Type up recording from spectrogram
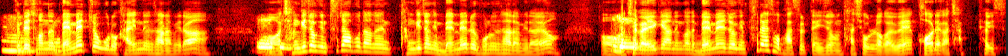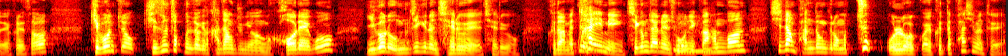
근데 음, 저는 네. 매매 쪽으로 가 있는 사람이라, 네, 어, 네. 장기적인 투자보다는 단기적인 매매를 보는 사람이라요. 어, 네. 제가 얘기하는 거는 매매적인 풀에서 봤을 때이 정도는 다시 올라가요. 왜? 거래가 잡혀 있어요. 그래서 기본적 기술적 분석에서 가장 중요한 거 거래고 이거를 움직이는 재료예요, 재료. 그 다음에 타이밍. 지금 자리는 좋으니까 한번 시장 반동 들어오면 쭉 올라올 거예요. 그때 파시면 돼요.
